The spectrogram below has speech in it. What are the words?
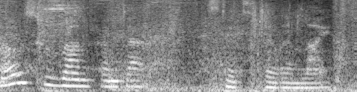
Those who run from death stood still in life.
